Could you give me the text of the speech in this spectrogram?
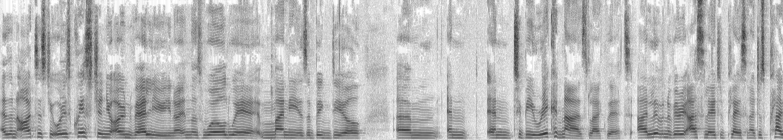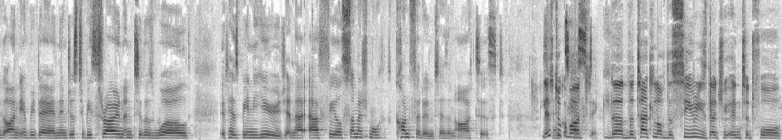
As an artist, you always question your own value. You know, in this world where money is a big deal, um, and and to be recognized like that. I live in a very isolated place, and I just plug on every day, and then just to be thrown into this world, it has been huge, and I, I feel so much more confident as an artist. Let's Fantastic. talk about the, the title of the series that you entered for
